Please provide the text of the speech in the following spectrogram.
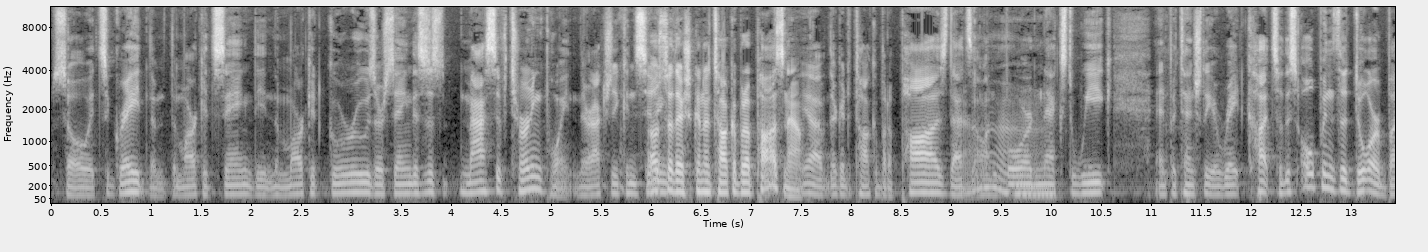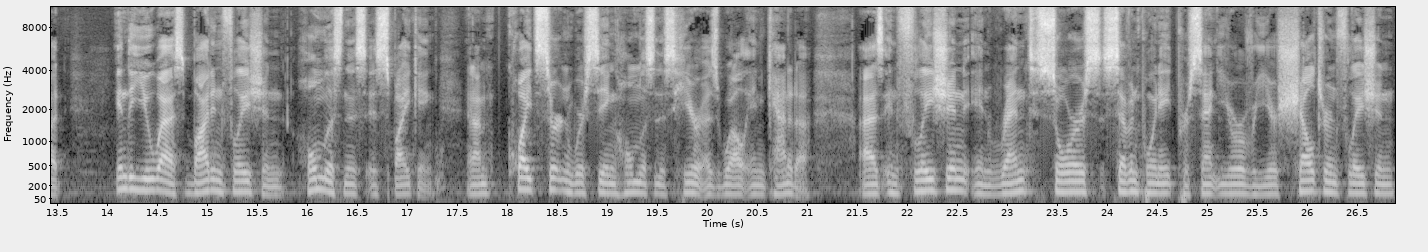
So it's great. The, the market's saying, the, the market gurus are saying this is a massive turning point. They're actually considering. Oh, so they're going to talk about a pause now. Yeah, they're going to talk about a pause. That's oh. on ah. board next week and potentially a rate cut. So this opens the door. But in the US, by inflation, homelessness is spiking. And I'm quite certain we're seeing homelessness here as well in Canada. As inflation in rent soars 7.8% year over year, shelter inflation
